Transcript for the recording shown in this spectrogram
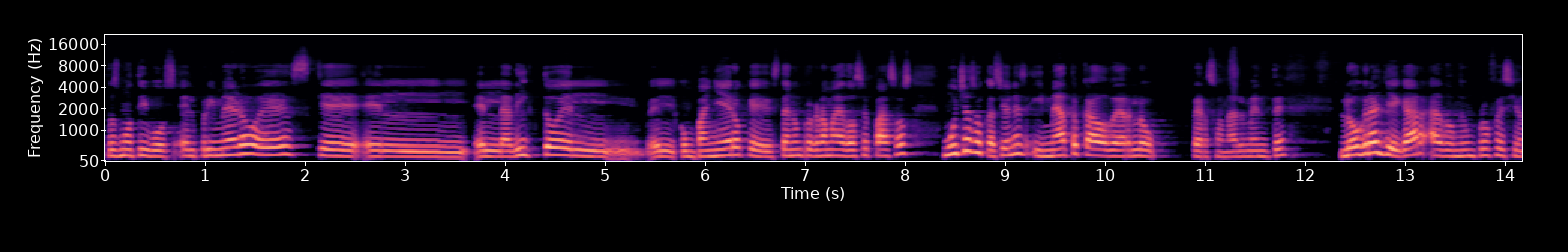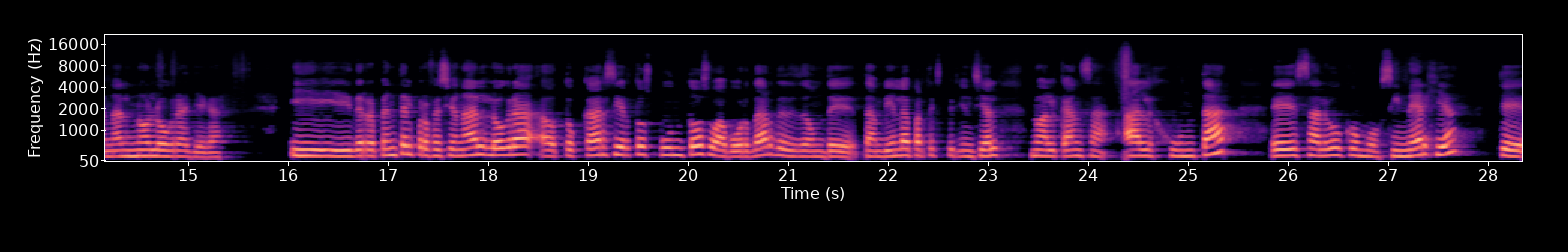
dos motivos. El primero es que el, el adicto, el, el, compañero que está en un programa de 12 pasos, muchas ocasiones, y me ha tocado verlo personalmente, logra llegar a donde un profesional no logra llegar y de repente el profesional logra tocar ciertos puntos o abordar desde donde también la parte experiencial no alcanza. Al juntar es algo como sinergia, que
